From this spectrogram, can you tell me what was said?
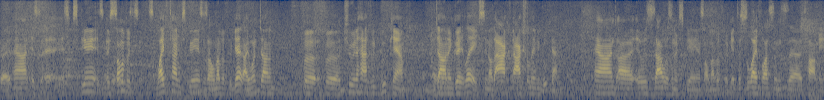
Right. And it's it's experience. It's, some of it's, it's lifetime experiences I'll never forget. I went down for for a two and a half week boot camp down in Great Lakes. You know the act, actual Navy boot camp. And uh, it was that was an experience I'll never forget. Just the life lessons that taught me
